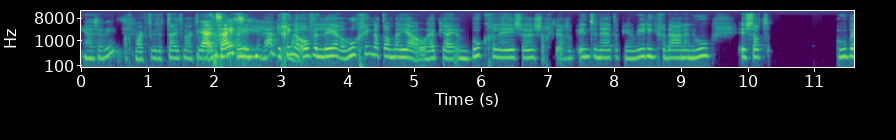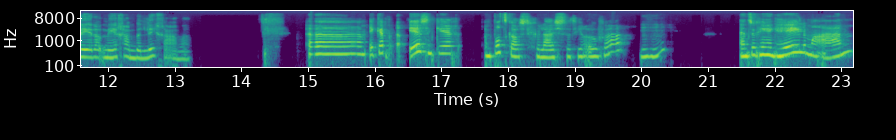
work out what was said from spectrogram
Ja, zoiets. Ach, maakte de tijd maakte Ja, tijd. Je, ja, je ging erover leren. Hoe ging dat dan bij jou? Heb jij een boek gelezen? Zag je het ergens op internet? Heb je een reading gedaan? En hoe is dat? Hoe ben je dat meer gaan belichamen? Uh, ik heb eerst een keer een podcast geluisterd hierover. Mm En toen ging ik helemaal aan.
